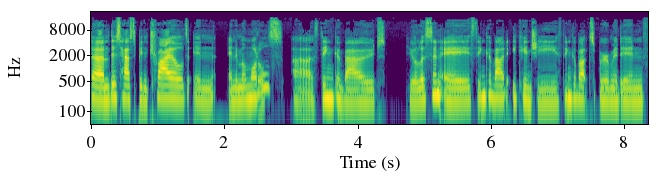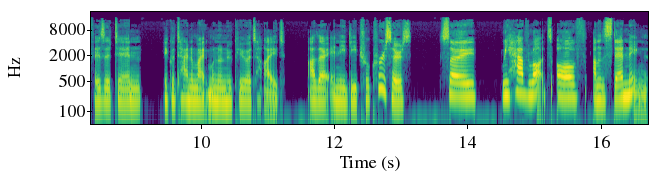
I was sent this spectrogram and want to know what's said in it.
Um, this has been trialed in animal models. Uh, think about Urolithin A, think about AKG, think about spermidine, fisetin, nicotinamide mononucleotide, other NAD precursors. So we have lots of understanding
